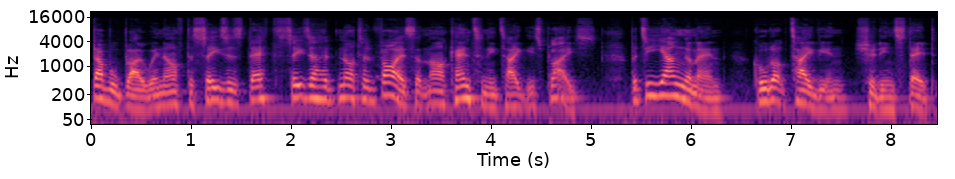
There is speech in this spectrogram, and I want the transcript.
double blow when, after Caesar's death, Caesar had not advised that Mark Antony take his place, but a younger man called Octavian should instead.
